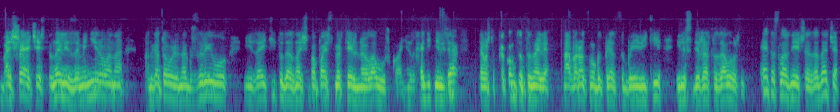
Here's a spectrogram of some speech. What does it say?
большая часть туннелей заминирована, подготовлена к взрыву, и зайти туда значит попасть в смертельную ловушку. А не заходить нельзя, потому что в каком-то туннеле, наоборот, могут прятаться боевики или содержаться заложники. Это сложнейшая задача,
